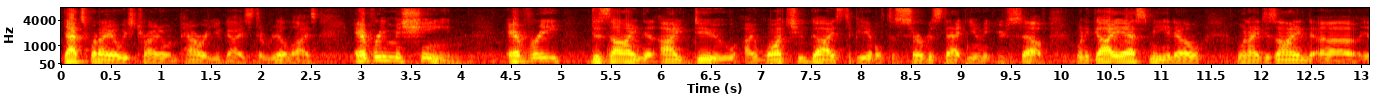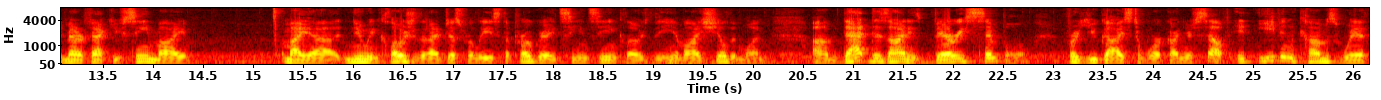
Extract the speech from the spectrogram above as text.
That's what I always try to empower you guys to realize. Every machine, every design that I do, I want you guys to be able to service that unit yourself. When a guy asked me, you know, when I designed, uh, a matter of fact, you've seen my my uh, new enclosure that I've just released, the ProGrade CNC enclosure, the EMI shielded one. Um, that design is very simple for you guys to work on yourself. It even comes with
